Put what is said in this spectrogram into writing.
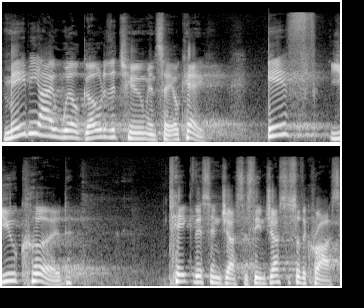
Maybe I will go to the tomb and say, okay, if you could take this injustice, the injustice of the cross,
